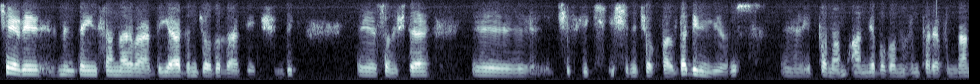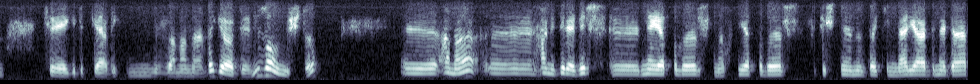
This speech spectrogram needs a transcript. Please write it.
Çevremizde insanlar vardı, yardımcı olurlar diye düşündük. E, sonuçta e, çiftlik işini çok fazla bilmiyoruz. E, tamam anne babamızın tarafından köye gidip geldiğimiz zamanlarda gördüğümüz olmuştu. E, ama e, hani birebir e, ne yapılır, nasıl yapılır, sıkıştığınızda kimler yardım eder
